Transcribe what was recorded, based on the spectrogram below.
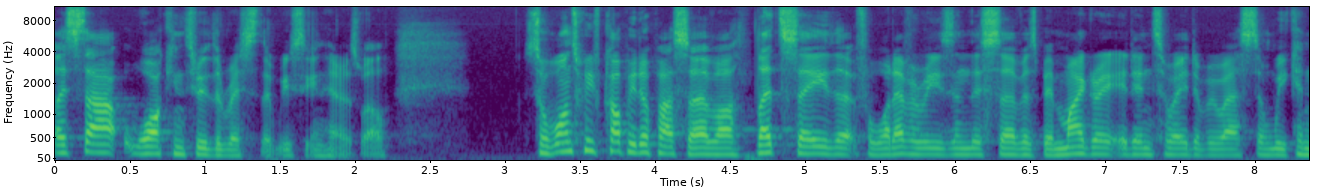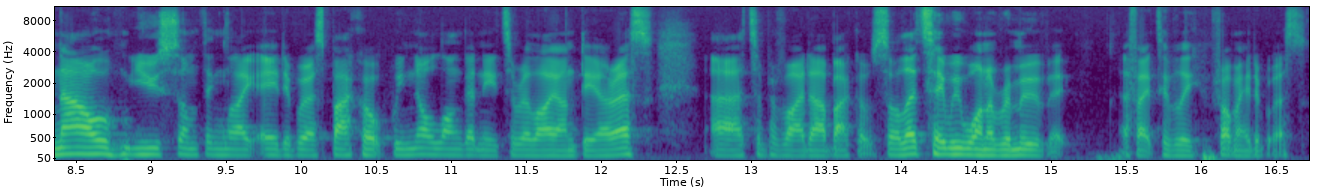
let's start walking through the risks that we've seen here as well. So once we've copied up our server, let's say that for whatever reason, this server has been migrated into AWS and we can now use something like AWS backup. We no longer need to rely on DRS uh, to provide our backup. So let's say we want to remove it effectively from AWS.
